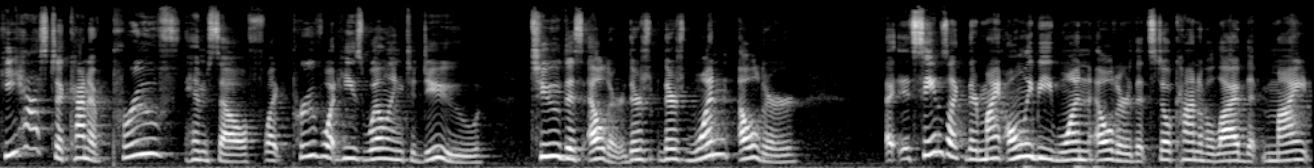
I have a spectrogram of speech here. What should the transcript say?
he has to kind of prove himself, like prove what he's willing to do to this elder. There's there's one elder. It seems like there might only be one elder that's still kind of alive that might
